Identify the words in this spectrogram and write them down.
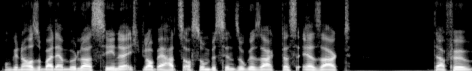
Und genauso bei der Müller-Szene, ich glaube, er hat es auch so ein bisschen so gesagt, dass er sagt, dafür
